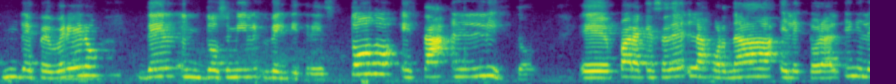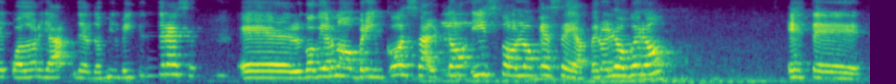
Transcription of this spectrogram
de febrero del 2023. Todo está listo eh, para que se dé la jornada electoral en el Ecuador ya del 2023. el gobierno brincó, saltó, hizo lo que sea, pero logró este,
